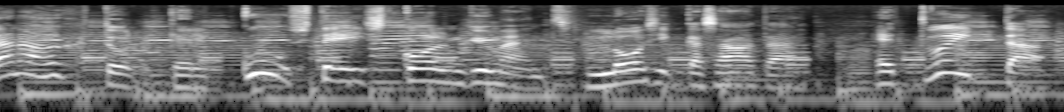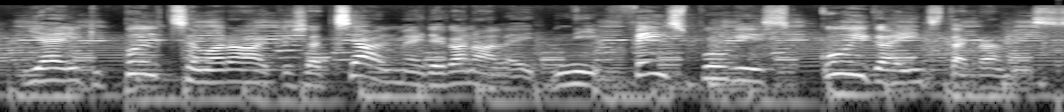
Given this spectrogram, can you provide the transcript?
täna õhtul kell kuusteist kolmkümmend loosikasaade. et võita, jälgi Põltsamaa raadio sotsiaalmeediakanaleid nii Facebookis kui ka Instagramis.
